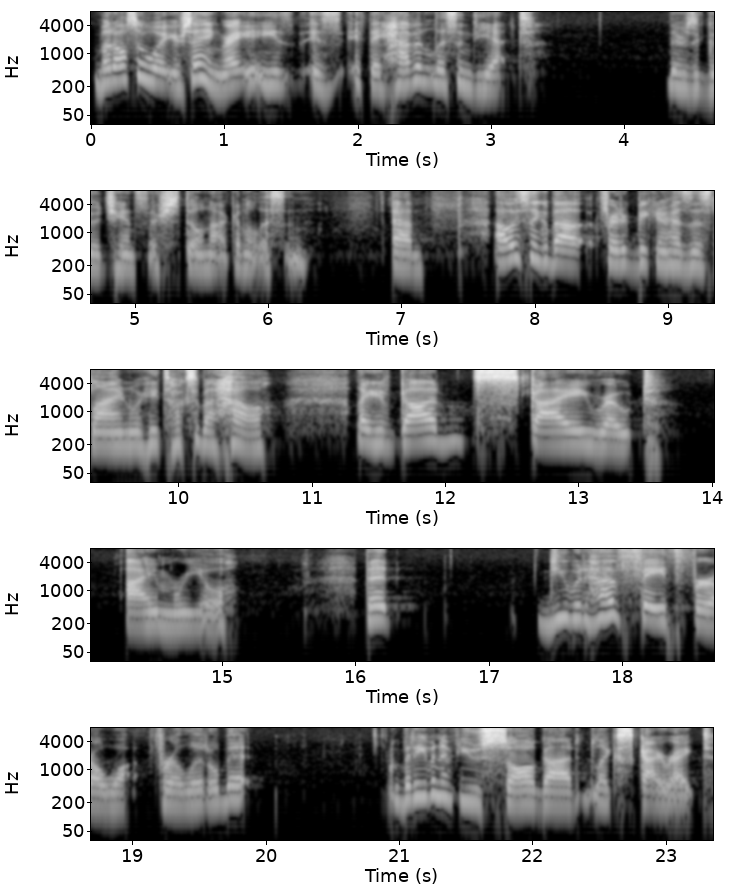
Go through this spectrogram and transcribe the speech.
but also, what you're saying, right, is, is if they haven't listened yet, there's a good chance they're still not going to listen. Um, I always think about Frederick Buechner has this line where he talks about how, like, if God sky wrote, "I'm real," that you would have faith for a whi- for a little bit, but even if you saw God like skywrite,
